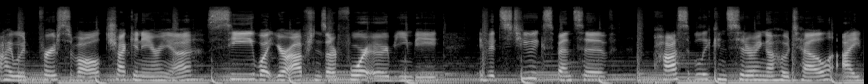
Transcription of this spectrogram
I would first of all check an area, see what your options are for Airbnb. If it's too expensive, possibly considering a hotel. I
